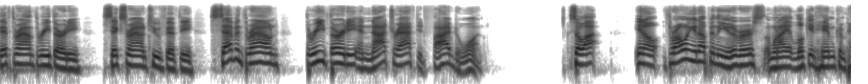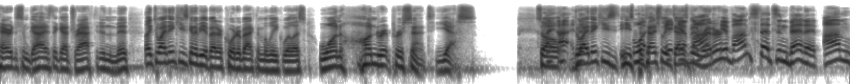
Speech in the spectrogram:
fifth round, 330, sixth round, 250, seventh round, 330, and not drafted 5 to 1. So I, you know, throwing it up in the universe when I look at him compared to some guys that got drafted in the mid, like, do I think he's going to be a better quarterback than Malik Willis? 100% yes. So I- I- do the- I think he's he's potentially Desmond if Ridder? If I'm Stetson Bennett, I'm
